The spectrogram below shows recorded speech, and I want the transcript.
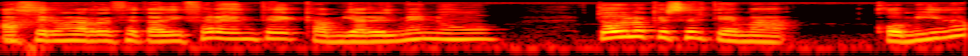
hacer una receta diferente, cambiar el menú, todo lo que es el tema comida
